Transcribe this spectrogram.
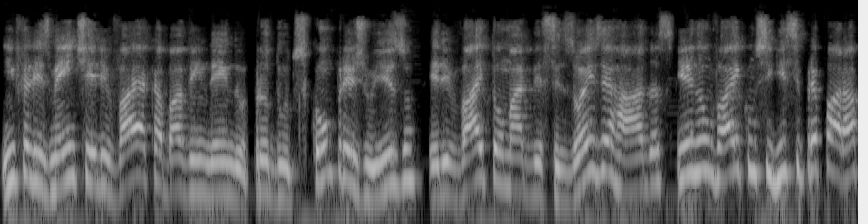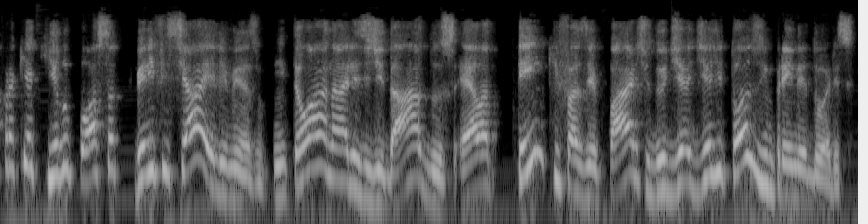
Infelizmente, ele vai acabar vendendo produtos com prejuízo, ele vai tomar decisões erradas e ele não vai conseguir se preparar para que aquilo possa beneficiar ele mesmo. Então, a análise de dados, ela tem que fazer parte do dia a dia de todos os empreendedores,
